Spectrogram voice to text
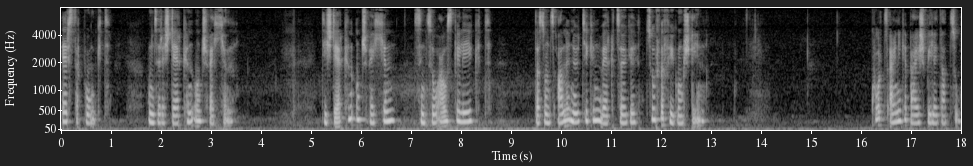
Erster Punkt. Unsere Stärken und Schwächen. Die Stärken und Schwächen sind so ausgelegt, dass uns alle nötigen Werkzeuge zur Verfügung stehen. Kurz einige Beispiele dazu.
